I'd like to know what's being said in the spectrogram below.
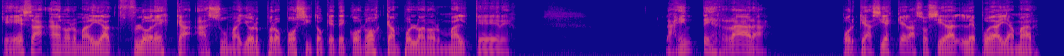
Que esa anormalidad florezca a su mayor propósito, que te conozcan por lo anormal que eres. La gente rara, porque así es que la sociedad le pueda llamar,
